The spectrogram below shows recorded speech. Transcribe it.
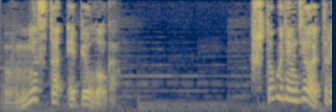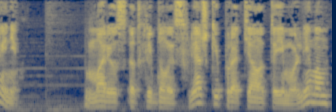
вместо эпилога. «Что будем делать, Ренни?» Мариус отхлебнул из фляжки, протянутой ему лемом,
